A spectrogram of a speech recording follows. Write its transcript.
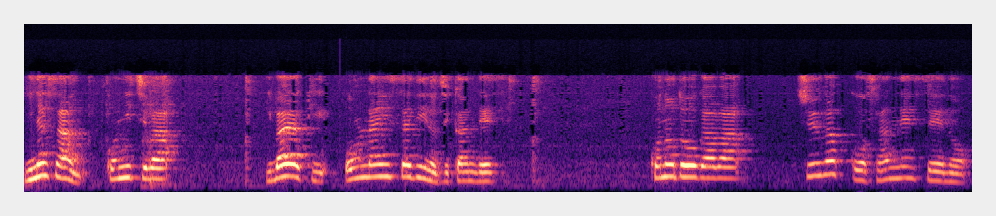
皆さん、こんにちは。茨城オンラインスタディの時間です。この動画は、中学校3年生の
